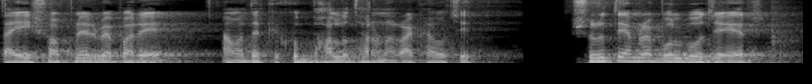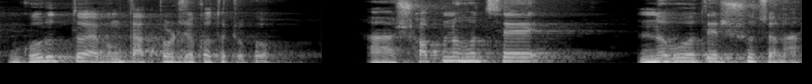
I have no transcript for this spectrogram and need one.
তাই এই স্বপ্নের ব্যাপারে আমাদেরকে খুব ভালো ধারণা রাখা উচিত। শুরুতে আমরা বলব যে এর গুরুত্ব এবং তাৎপর্য কতটুকু? স্বপ্ন হচ্ছে নবুয়তির সূচনা।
